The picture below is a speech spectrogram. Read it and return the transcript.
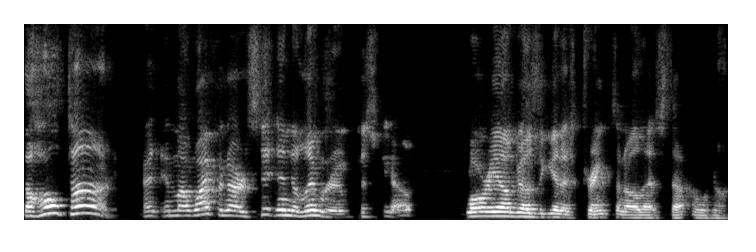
the whole time. And, and my wife and I are sitting in the living room because you know, L'Oreal goes to get us drinks and all that stuff, and we're going,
